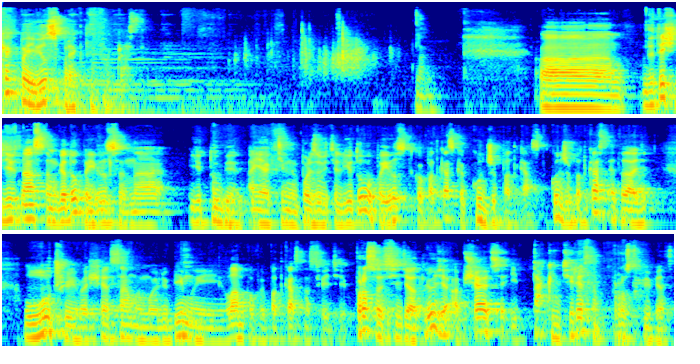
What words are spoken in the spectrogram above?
Как появился проект Инфокаст? А, в 2019 году появился на Ютубе, а я активный пользователь Ютуба, появился такой подкаст, как Куджи подкаст. Куджи подкаст — это лучший, вообще самый мой любимый ламповый подкаст на свете. Просто сидят люди, общаются, и так интересно, просто пипец.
